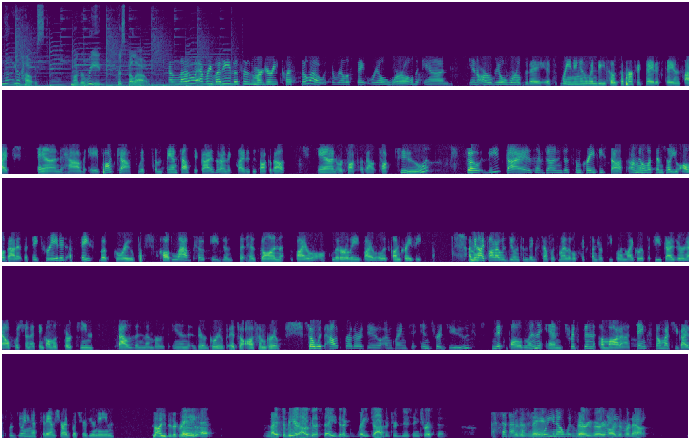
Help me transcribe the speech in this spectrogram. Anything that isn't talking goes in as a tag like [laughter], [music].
Now, your host, Marguerite Crispillo. Hello, everybody. This is Marguerite Crispillo with the Real Estate Real World. And in our real world today, it's raining and windy, so it's the perfect day to stay inside and have a podcast with some fantastic guys that I'm excited to talk about and or talk about talk to. So these guys have done just some crazy stuff. I'm going to let them tell you all about it, but they created a Facebook group called Lab Coat Agents that has gone viral, literally viral. It's gone crazy. I mean, I thought I was doing some big stuff with my little 600 people in my group, but these guys are now pushing, I think, almost 13 thousand members in their group. It's an awesome group. So without further ado, I'm going to introduce Nick Baldwin and Tristan Ahumada. Thanks so much, you guys, for joining us today. I'm sure I butchered your names. No, you did a great hey, job. Uh, nice to be here. I was going to say you did a great job introducing Tristan with his [laughs] name. well, you know, with very very hard to pronounce.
